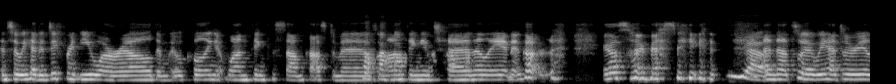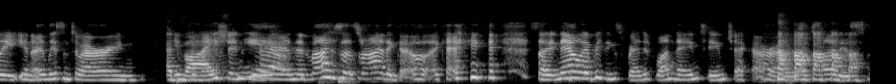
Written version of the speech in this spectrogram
and so we had a different url then we were calling it one thing for some customers one thing internally and it got it got so messy yeah and that's where we had to really you know listen to our own. Information here yeah. and advice that's right and go oh, okay so now everything's branded one name TM Checker our website is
